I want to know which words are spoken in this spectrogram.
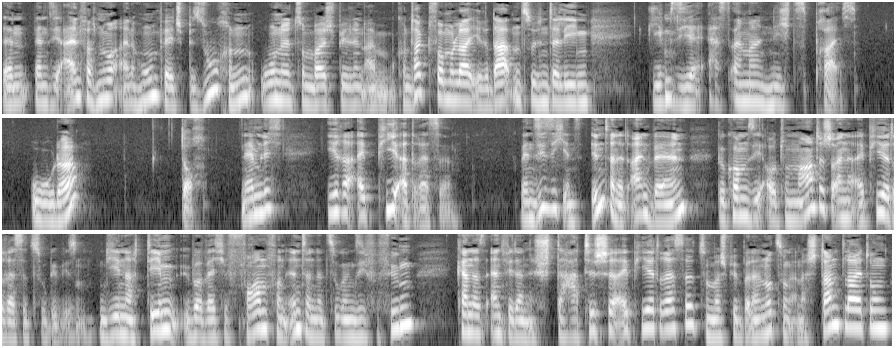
Denn wenn Sie einfach nur eine Homepage besuchen, ohne zum Beispiel in einem Kontaktformular Ihre Daten zu hinterlegen, geben Sie ja erst einmal nichts preis. Oder? Doch, nämlich Ihre IP-Adresse. Wenn Sie sich ins Internet einwählen, bekommen Sie automatisch eine IP-Adresse zugewiesen. Und je nachdem, über welche Form von Internetzugang Sie verfügen, kann das entweder eine statische IP-Adresse, zum Beispiel bei der Nutzung einer Standleitung,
